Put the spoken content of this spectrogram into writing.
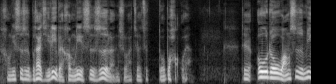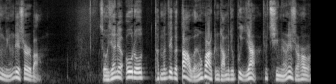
亨利四世不太吉利呗，亨利四世了，你说这这多不好呀？这欧洲王室命名这事儿吧，首先这欧洲他们这个大文化跟咱们就不一样，就起名的时候，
